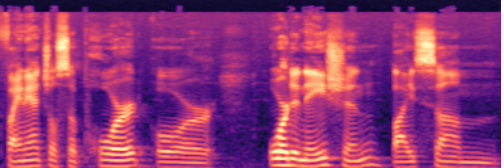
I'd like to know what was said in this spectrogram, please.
financial support or ordination by some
